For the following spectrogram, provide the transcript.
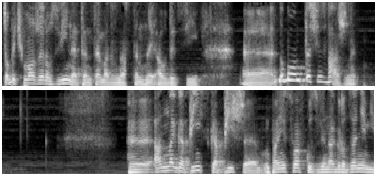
to być może rozwinę ten temat w następnej audycji, e, no bo on też jest ważny. E, Anna Gapińska pisze, Panie Sławku, z wynagrodzeniem i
